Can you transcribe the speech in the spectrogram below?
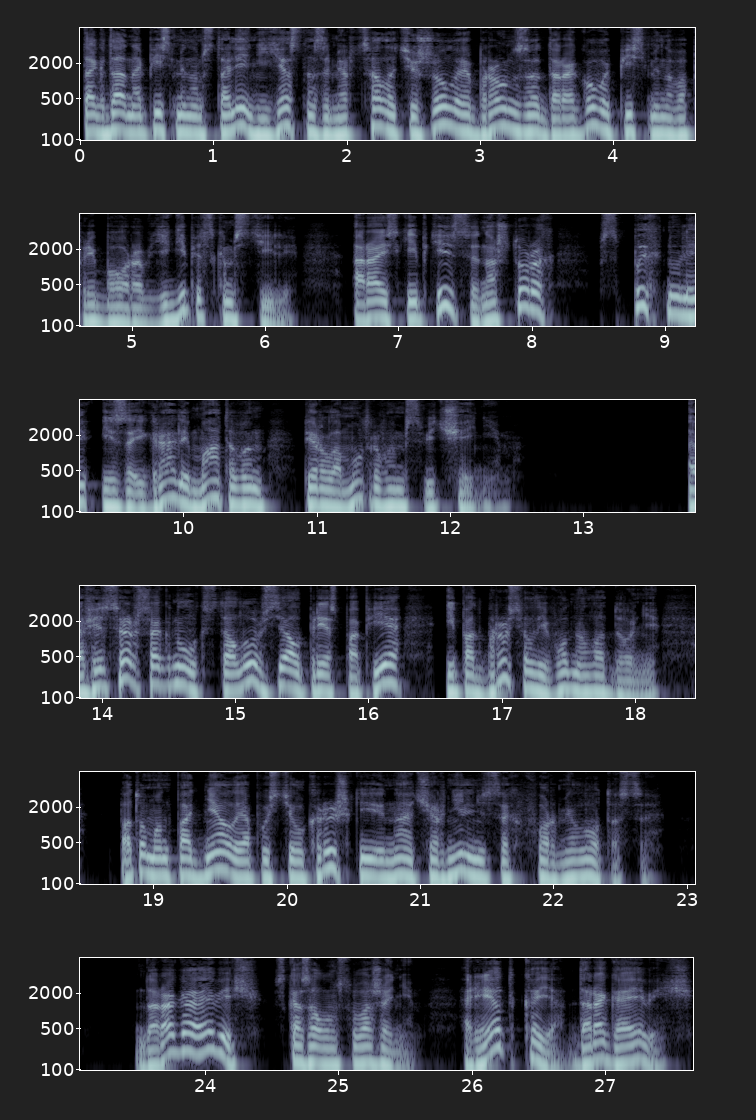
Тогда на письменном столе неясно замерцала тяжелая бронза дорогого письменного прибора в египетском стиле, а райские птицы на шторах вспыхнули и заиграли матовым перламутровым свечением. Офицер шагнул к столу, взял пресс-папье и подбросил его на ладони. Потом он поднял и опустил крышки на чернильницах в форме лотоса. «Дорогая вещь», — сказал он с уважением. Редкая, дорогая вещь.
